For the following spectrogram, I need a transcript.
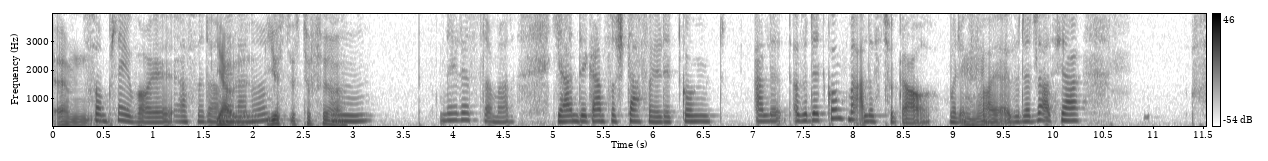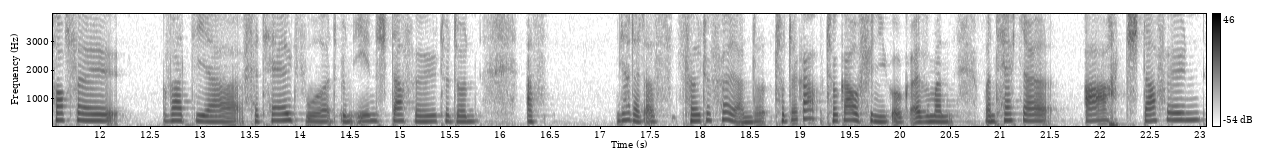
ähm, So ein Playboy hast du da, ja, Mella, ne? just ist dafür. Nee, das stimmt. Ja, und die ganze Staffel, das gungt alle, also das gungt mir alles zu gau, muss ich sagen. Also das ist ja so viel, was dir vertellt wird in eine Staffel, zu tun, als, ja, das ist voll zu voll an, zu gau, zu gau finde ich auch. Also man, man hat ja acht Staffeln,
